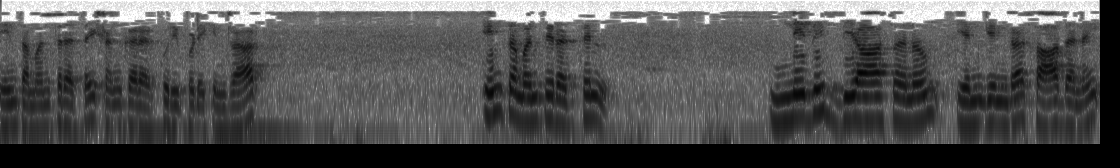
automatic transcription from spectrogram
இந்த மந்திரத்தை சங்கரர் குறிப்பிடுகின்றார். இந்த மந்திரத்தில் நிதித்தியாசனம் என்கின்ற சாதனை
